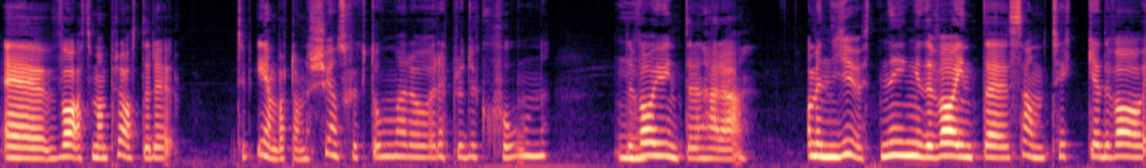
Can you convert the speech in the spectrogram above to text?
eh, var att man pratade typ enbart om könssjukdomar och reproduktion. Det Mm. var ju inte den här ja, men njutning, det var inte samtycke, det var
